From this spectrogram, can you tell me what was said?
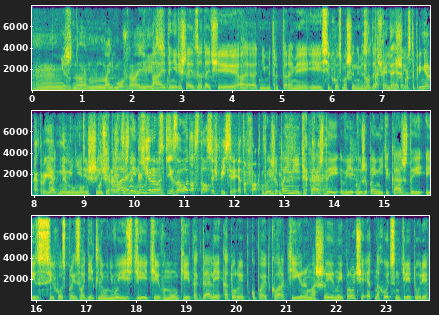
Не знаю, на- можно надеяться. А это не решает задачи а- одними тракторами и сельхозмашинами. Ну, задачи так, не это, это решить. просто пример, который я... Одними не решить. Очень Это важно и нужно. Кировский завод остался в Питере, это факт. Вы же поймите, каждый, вы, вы же поймите, каждый из сельхозпроизводителей, у него есть дети, внуки и так далее, которые покупают квартиры, машины и прочее. Это находится на территории.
